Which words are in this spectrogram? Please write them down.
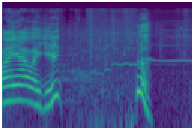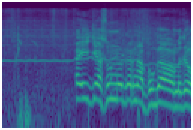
વાય આવે છે. આવી ગયા સુનગરના ભોગાવામાં જો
